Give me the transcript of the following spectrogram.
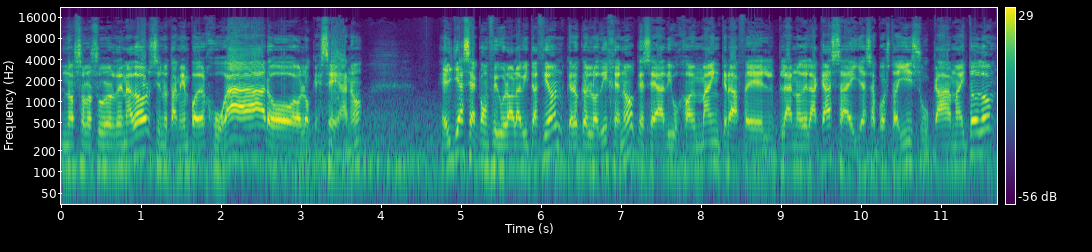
no solo su ordenador, sino también poder jugar o lo que sea, ¿no? Él ya se ha configurado la habitación, creo que os lo dije, ¿no? Que se ha dibujado en Minecraft el plano de la casa y ya se ha puesto allí su cama y todo,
